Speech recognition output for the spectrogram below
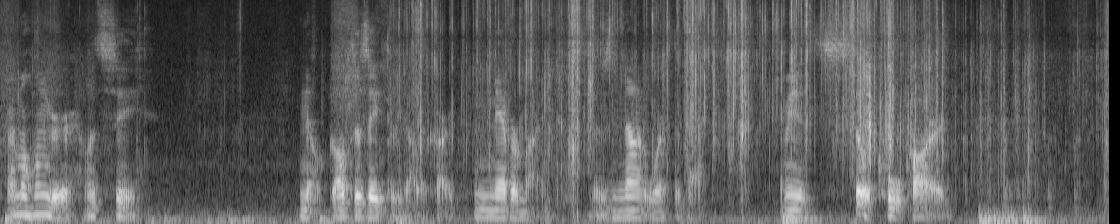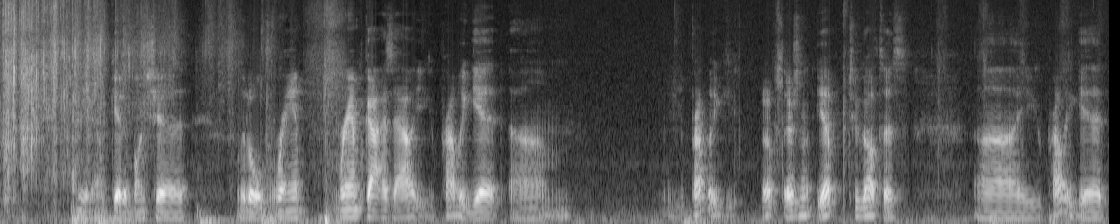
Primal Hunger. Let's see. No, Ghalta's a three dollar card. Never mind. That is not worth the pack. I mean, it's still a cool card. You know, get a bunch of little ramp ramp guys out. You could probably get. Um, you probably. Get, oh, there's no. Yep, two Ghaltas. Uh, you could probably get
